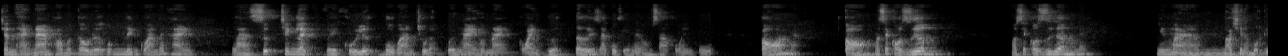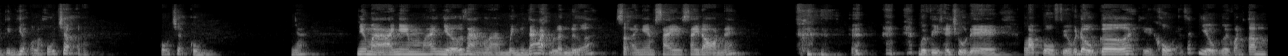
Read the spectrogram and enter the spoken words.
Trần Hải Nam hỏi một câu nữa cũng liên quan rất hay là sự chênh lệch về khối lượng mua bán chủ động cuối ngày hôm nay có ảnh hưởng tới giá cổ phiếu ngày hôm sau không anh Cú? Có mà có, nó sẽ có dương nó sẽ có dư âm đấy. Nhưng mà nó chỉ là một cái tín hiệu là hỗ trợ thôi. Hỗ trợ cùng nhé nhưng mà anh em hãy nhớ rằng là mình nhắc lại một lần nữa. Sợ anh em say say đòn đấy. Bởi vì thấy chủ đề lọc cổ phiếu với đầu cơ ấy, thì khổ rất nhiều người quan tâm.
